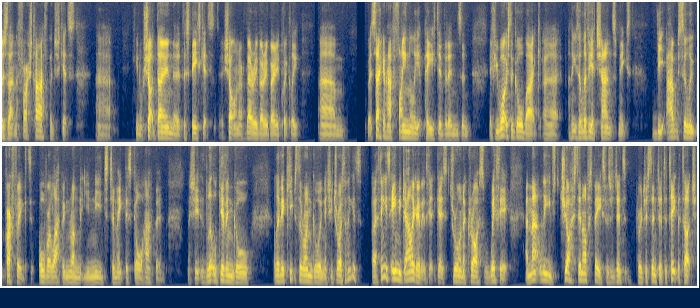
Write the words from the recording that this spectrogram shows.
Does that in the first half, but just gets uh, you know shut down. The the space gets shot on her very very very quickly. Um, but second half, finally, it pays dividends. And if you watch the goal back, uh, I think it's Olivia Chance makes the absolute perfect overlapping run that you need to make this goal happen. And She little giving goal. Olivia keeps the run going and she draws. I think it's I think it's Amy Gallagher that gets drawn across with it, and that leaves just enough space for Jacinta, for Jacinta to take the touch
